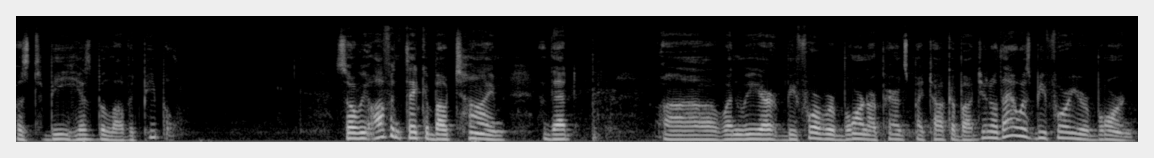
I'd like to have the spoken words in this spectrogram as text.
was to be his beloved people. So we often think about time that uh, when we are before we're born, our parents might talk about, you know, that was before you were born,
